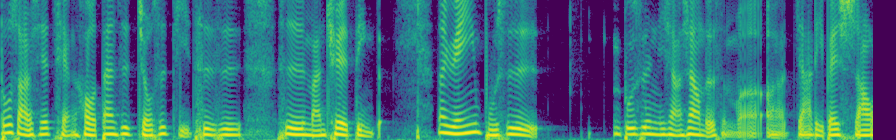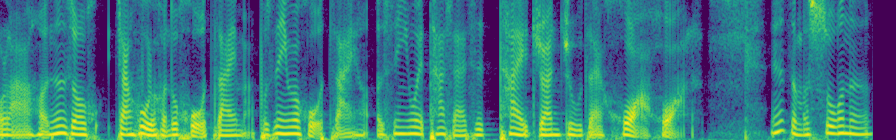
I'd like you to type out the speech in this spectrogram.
多少有些前后，但是九十几次是是蛮确定的。那原因不是不是你想象的什么呃家里被烧啦，哈那时候江户有很多火灾嘛，不是因为火灾哈，而是因为他实在是太专注在画画了。你是怎么说呢？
